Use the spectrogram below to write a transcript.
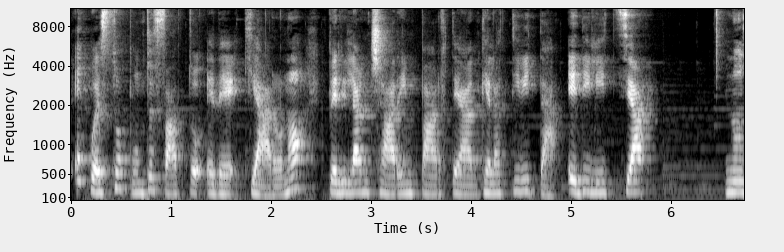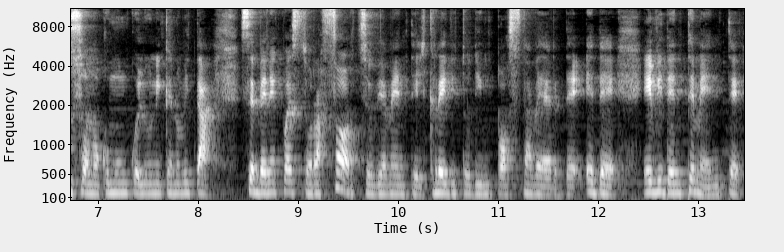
e questo appunto è fatto ed è chiaro, no? Per rilanciare in parte anche l'attività edilizia non sono comunque le uniche novità, sebbene questo rafforzi ovviamente il credito d'imposta verde ed è evidentemente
